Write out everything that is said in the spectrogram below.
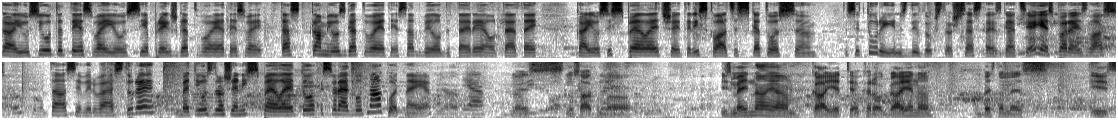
kā jūs jūtaties, vai jūs iepriekš gatavojāties, vai tas, kam jūs gatavojaties, atbilda tai realitātei, kā jūs izspēlējat. Šeit ir izklāts, es skatos, tas ir Turīnas 2006. gads, ja es pareizi lasu tās jau ir vēsturē, bet jūs droši vien izspēlējat to, kas varētu būt nākotnē. Ja? Jā. Jā. Mēs no sākuma izmēģinājām, kā iet tie karoga gājienā. Pēc tam mēs iz,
